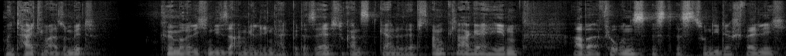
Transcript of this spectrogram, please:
Man teilt ihm also mit, kümmere dich in dieser Angelegenheit bitte selbst. Du kannst gerne selbst Anklage erheben, aber für uns ist es zu niederschwellig,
